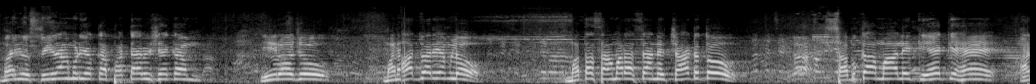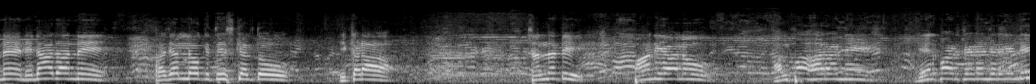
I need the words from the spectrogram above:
మరియు శ్రీరాముడి యొక్క పట్టాభిషేకం ఈరోజు మన ఆధ్వర్యంలో మత సామరస్యాన్ని చాటుతూ సబ్కా మాలిక్ ఏక్ హే అనే నినాదాన్ని ప్రజల్లోకి తీసుకెళ్తూ ఇక్కడ చల్లటి పానీయాలు అల్పాహారాన్ని ఏర్పాటు చేయడం జరిగింది.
